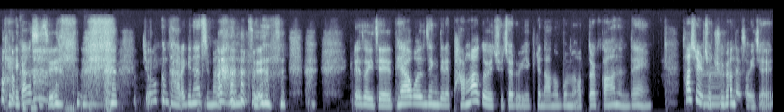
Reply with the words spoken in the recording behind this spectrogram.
개강 시즌. 조금 다르긴 하지만, 아무튼. 그래서 이제 대학원생들의 방학을 주제로 얘기를 나눠보면 어떨까 하는데, 사실 저 음. 주변에서 이제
